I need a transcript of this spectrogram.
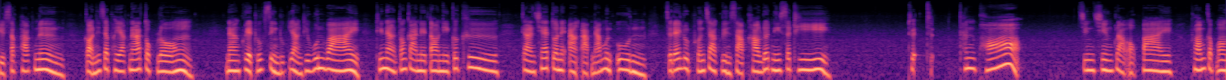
อยู่สักพักหนึ่ง ก่อนที่จะพยักหน้าตกลง นางเกลียดทุกสิ่งทุกอย่างที่วุ่นวาย ที่นางต้องการในตอนนี้ก็คือ การแช่ตัวในอ่างอาบน้ำอุ่นๆ จะได้หลุดพ้นจากกลิ่นสาบคาวเลือดนี้สักทีท่านพ่อจินชิงกล่าวออกไป พร้อมกับมอง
